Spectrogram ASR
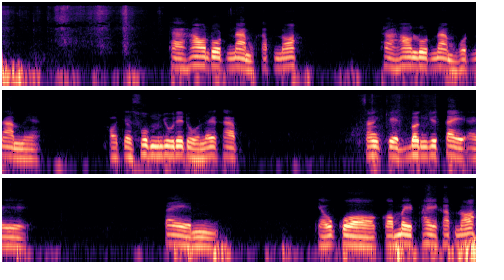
ๆ ถ้าห้าวรดน้ำครับเนาะ ถ้าห้าวรดน้ำรดน้ำเนี่ย เขาจะซุ่มอยู่ได้โดนเลยครับ สังเกตเบิ้งอยู่ใต้ไอ้ใต้แถวกอกอไม่ไผ่ครับเนาะ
